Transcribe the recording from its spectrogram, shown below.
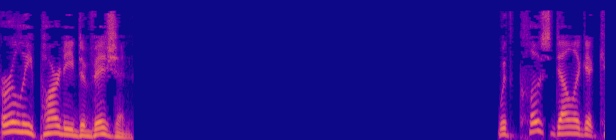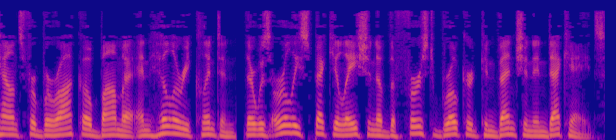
Early party division With close delegate counts for Barack Obama and Hillary Clinton, there was early speculation of the first brokered convention in decades.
